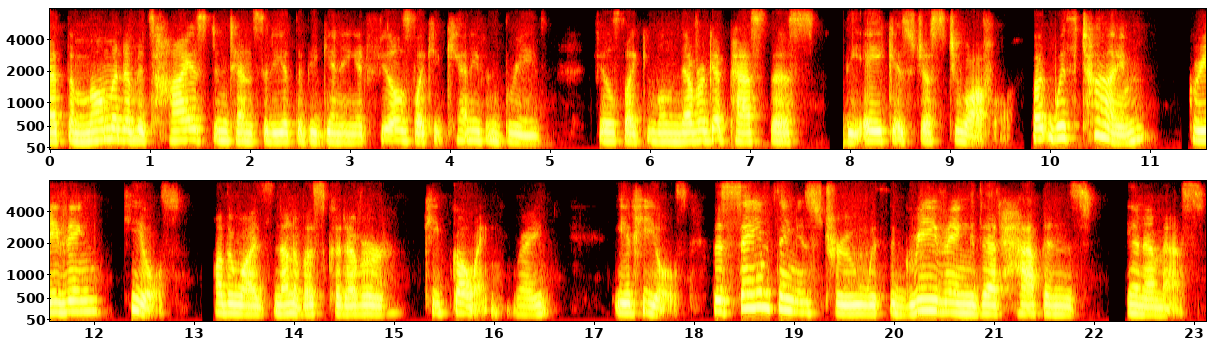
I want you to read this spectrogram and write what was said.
At the moment of its highest intensity at the beginning, it feels like you can't even breathe. Feels like you will never get past this. The ache is just too awful. But with time, grieving heals. Otherwise, none of us could ever keep going, right? It heals. The same thing is true with the grieving that happens in MS.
